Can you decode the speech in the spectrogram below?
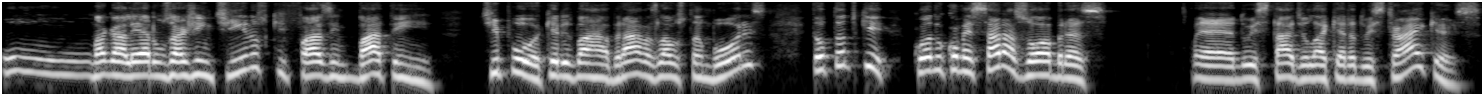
um, uma galera, uns argentinos que fazem, batem tipo aqueles barra bravas lá, os tambores. Então, tanto que quando começaram as obras é, do estádio lá, que era do Strikers,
